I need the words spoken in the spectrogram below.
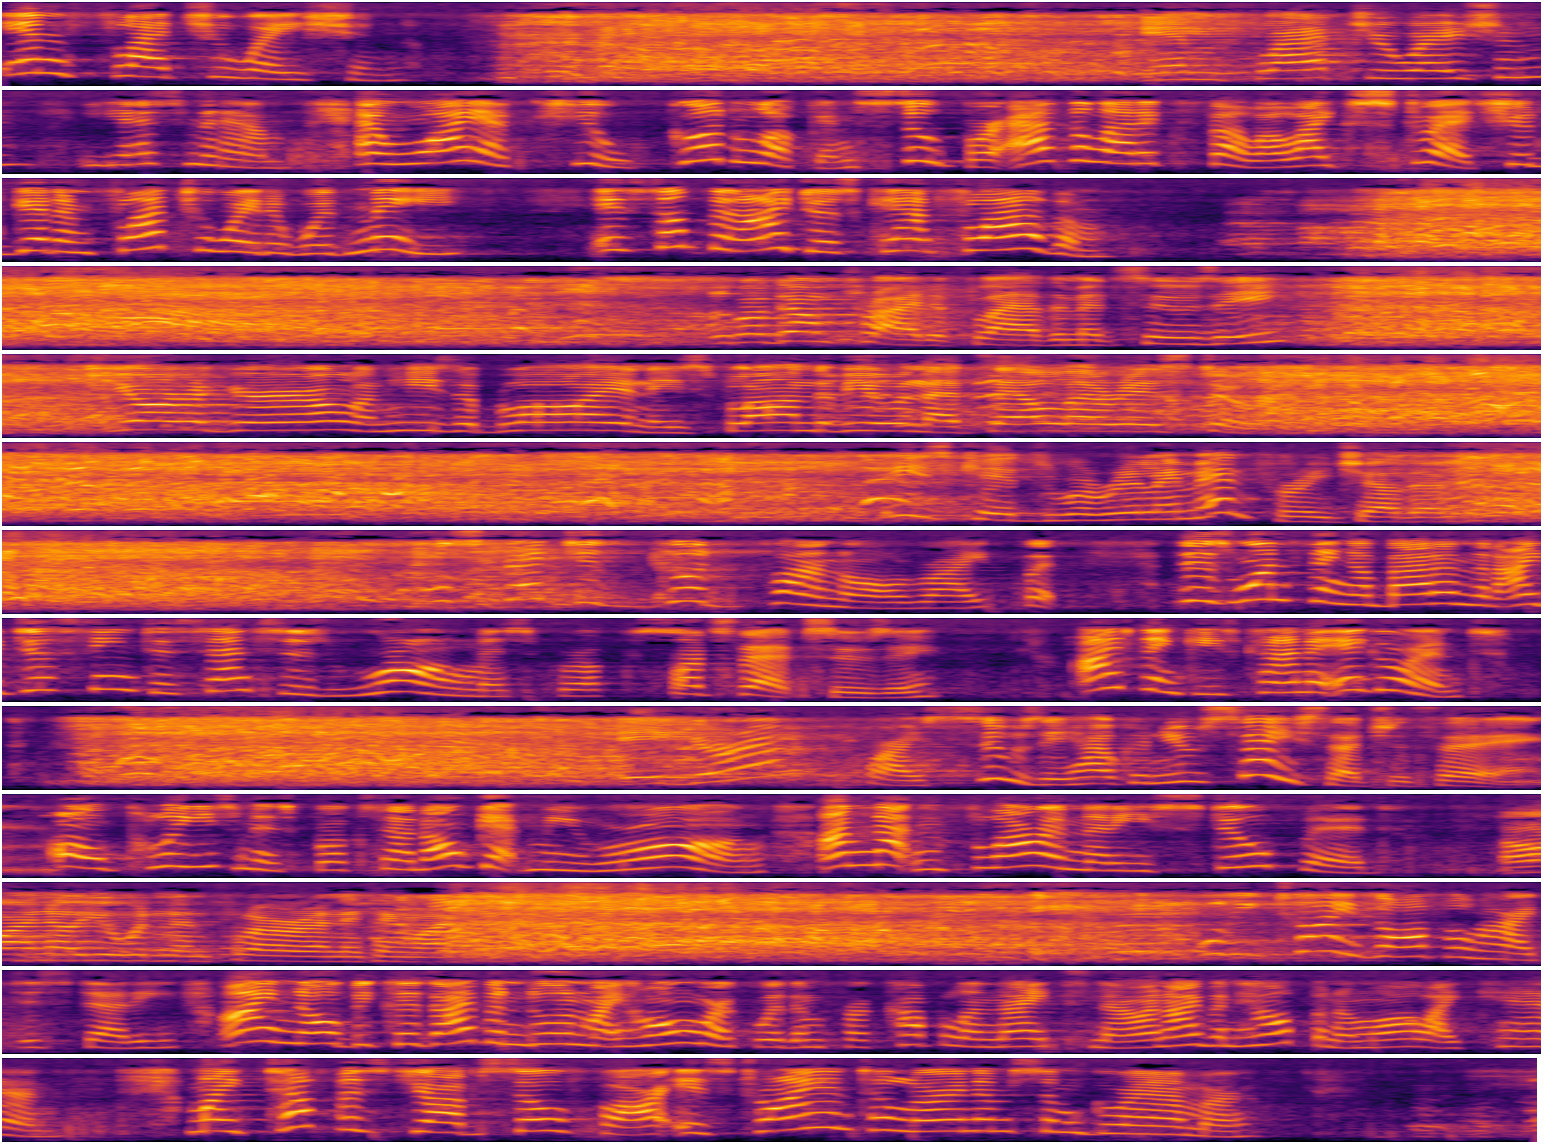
infatuation. Infatuation? Yes, ma'am. And why a cute, good-looking, super athletic fella like Stretch should get infatuated with me is something I just can't fathom. Well, don't try to fathom it, Susie. You're a girl, and he's a boy, and he's fond of you, and that's all there is to it. These kids were really meant for each other. Is good fun, all right, but there's one thing about him that I just seem to sense is wrong, Miss Brooks. What's that, Susie? I think he's kind of ignorant. Ignorant? Why, Susie, how can you say such a thing? Oh, please, Miss Brooks, now don't get me wrong. I'm not inferring that he's stupid. Oh, I know you wouldn't infer anything like that. Well, he tries awful hard to study. I know because I've been doing my homework with him for a couple of nights now, and I've been helping him all I can. My toughest job so far is trying to learn him some grammar.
